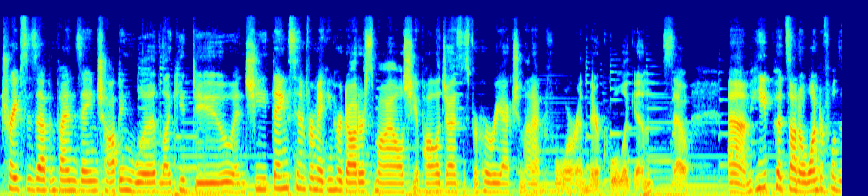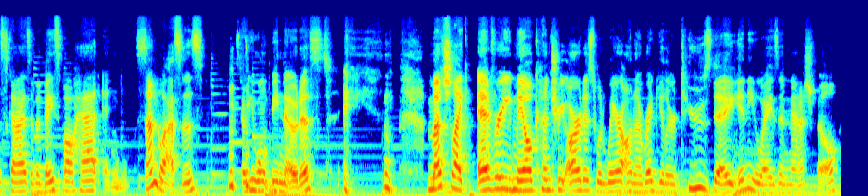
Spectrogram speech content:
traipses up and finds Zane chopping wood like you do, and she thanks him for making her daughter smile. She apologizes for her reaction the night before, and they're cool again. So um, he puts on a wonderful disguise of a baseball hat and sunglasses so he won't be noticed. Much like every male country artist would wear on a regular Tuesday, anyways, in Nashville.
